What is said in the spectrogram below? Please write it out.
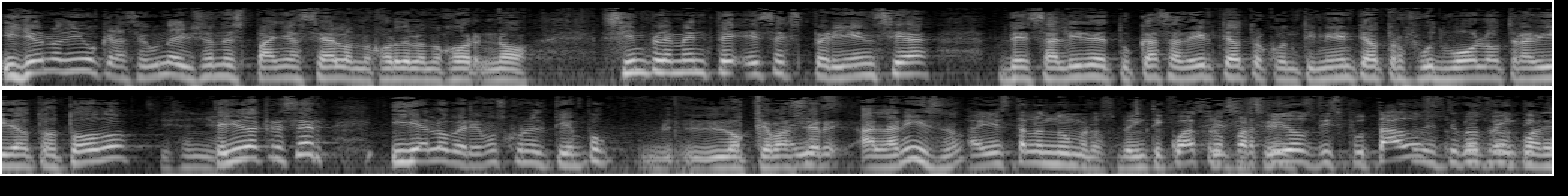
y yo no digo que la segunda división de España sea lo mejor de lo mejor, no. Simplemente esa experiencia de salir de tu casa, de irte a otro continente, a otro fútbol, otra vida, otro todo, señor. te ayuda a crecer. Y ya lo veremos con el tiempo lo que va a Ahí ser es- Alanis, ¿no? Ahí están los números, 24 Sí, sí, partidos sí. disputados, 24, los 24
